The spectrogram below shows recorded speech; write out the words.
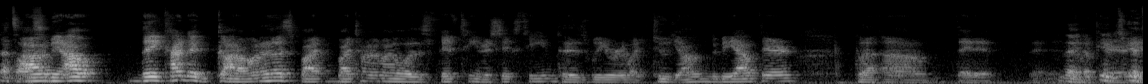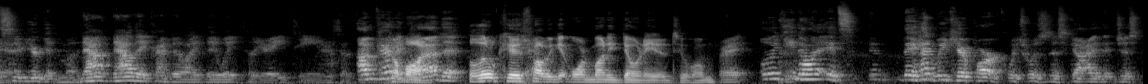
That's awesome. I awesome. mean, I they kind of got on us by by time I was fifteen or sixteen because we were like too young to be out there, but um, they didn't. They, They didn't don't- care, it's, it's yeah. you're getting money. now now they kind of like they wait till you're eighteen or something. I'm kind of Come on. glad that The little kids Yeah. probably get more money donated to them. right. Well, you know, it's they had We Care Park, which was this guy that just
